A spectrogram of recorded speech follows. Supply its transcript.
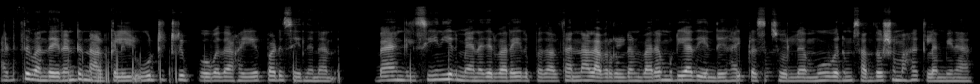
அடுத்து வந்த இரண்டு நாட்களில் ஊற்று ட்ரிப் போவதாக ஏற்பாடு செய்தனர். பேங்கில் சீனியர் மேனேஜர் வர இருப்பதால் தன்னால் அவர்களுடன் வர முடியாது என்று ஹரிபிரசாத் சொல்ல மூவரும் சந்தோஷமாக கிளம்பினார்.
